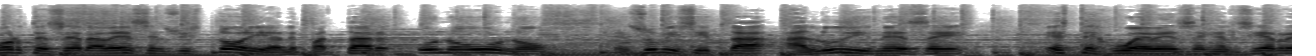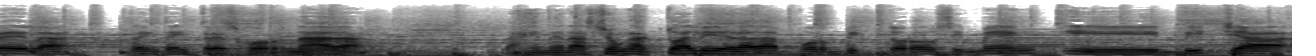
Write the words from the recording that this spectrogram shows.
por tercera vez en su historia, al empatar 1-1 en su visita al Udinese este jueves en el cierre de la 33 jornada. La generación actual liderada por Víctor Osimén y Bicha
